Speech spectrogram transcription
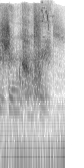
Mission complete.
